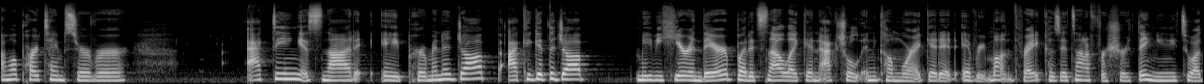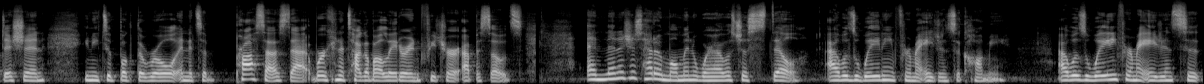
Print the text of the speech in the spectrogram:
I'm a part-time server. Acting is not a permanent job. I could get the job maybe here and there, but it's not like an actual income where I get it every month, right? Because it's not a for sure thing. You need to audition, you need to book the role, and it's a process that we're going to talk about later in future episodes. And then I just had a moment where I was just still. I was waiting for my agents to call me. I was waiting for my agents to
